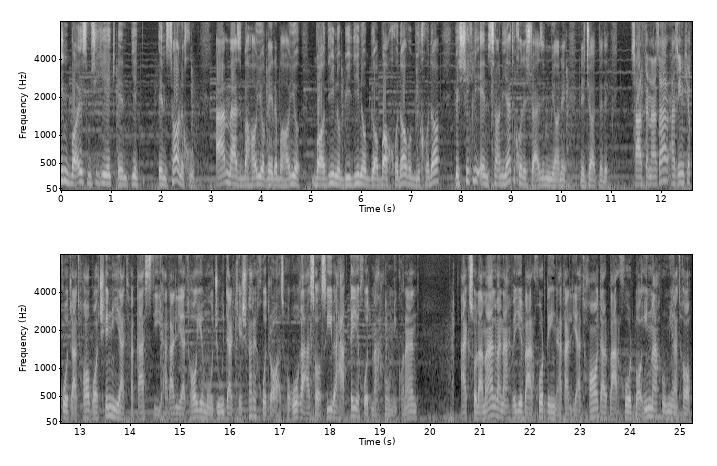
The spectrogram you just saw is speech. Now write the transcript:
این باعث میشه که یک, یک انسان خوب ام از بهایی و غیر بهایی و با دین و بیدین و با خدا و بی خدا به شکلی انسانیت خودش رو از این میانه نجات بده. صرف نظر از اینکه قدرت ها با چه نیت و قصدی اقلیت های موجود در کشور خود را از حقوق اساسی و حقه خود محروم می کنند عکس و نحوه برخورد این اقلیت ها در برخورد با این محرومیت ها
